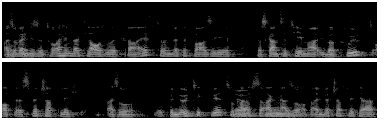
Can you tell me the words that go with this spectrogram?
Also okay. wenn diese Treuhänderklausel greift, dann wird quasi das ganze Thema überprüft, ob es wirtschaftlich also benötigt wird, so kann ja. ich sagen. Mhm. Also ob ein wirtschaftlicher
